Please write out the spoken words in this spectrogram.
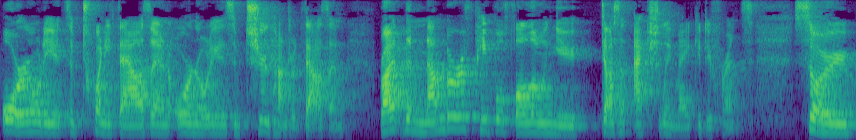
or an audience of 20,000 or an audience of 200,000, right? The number of people following you doesn't actually make a difference. So,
